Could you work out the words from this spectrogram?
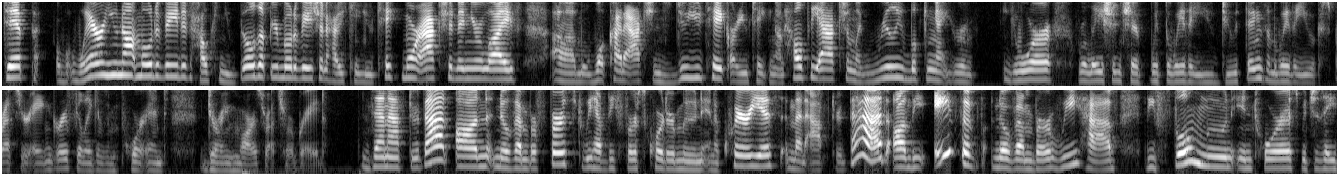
dip? Where are you not motivated? How can you build up your motivation? How can you take more action in your life? Um, what kind of actions do you take? Are you taking unhealthy action? Like, really looking at your your relationship with the way that you do things and the way that you express your anger, I feel like is important during Mars retrograde. Then, after that, on November 1st, we have the first quarter moon in Aquarius. And then, after that, on the 8th of November, we have the full moon in Taurus, which is a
